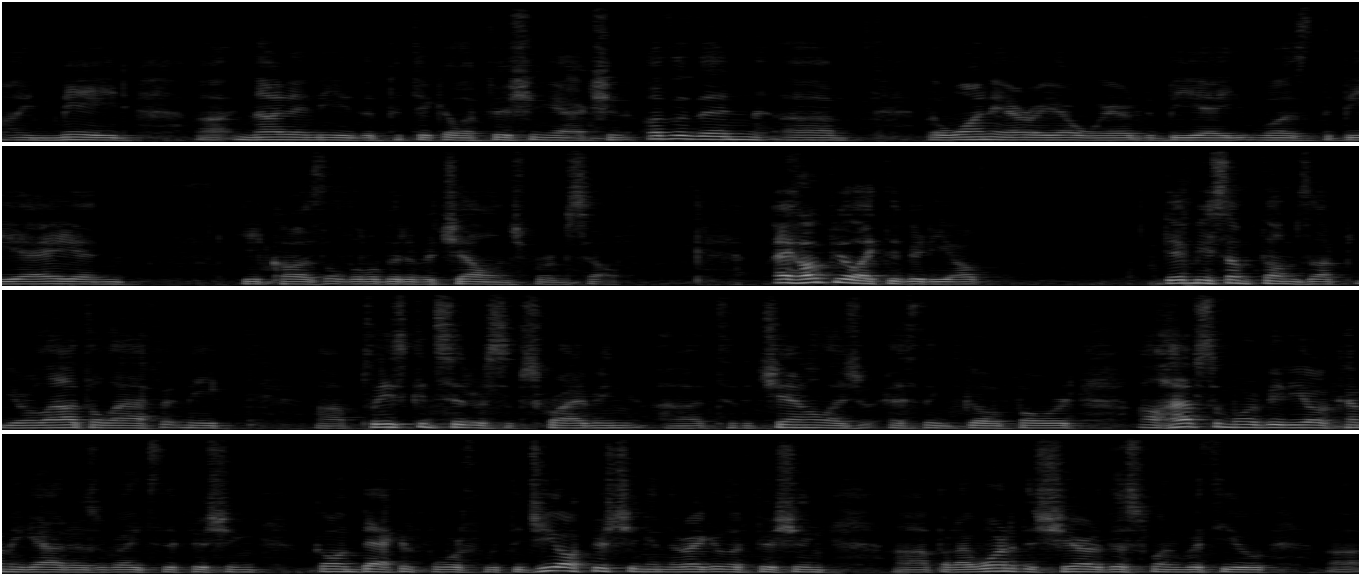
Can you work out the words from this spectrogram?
I made, uh, not any of the particular fishing action, other than uh, the one area where the BA was the BA and he caused a little bit of a challenge for himself. I hope you liked the video. Give me some thumbs up. You're allowed to laugh at me. Uh, please consider subscribing uh, to the channel as, as things go forward. I'll have some more video coming out as it relates to fishing, going back and forth with the geofishing and the regular fishing, uh, but I wanted to share this one with you uh,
